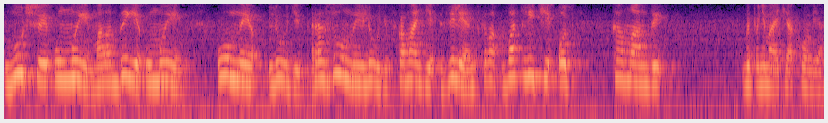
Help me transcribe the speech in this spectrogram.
лучшие умы, молодые умы, умные люди, разумные люди в команде Зеленского, в отличие от команды, вы понимаете, о ком я.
